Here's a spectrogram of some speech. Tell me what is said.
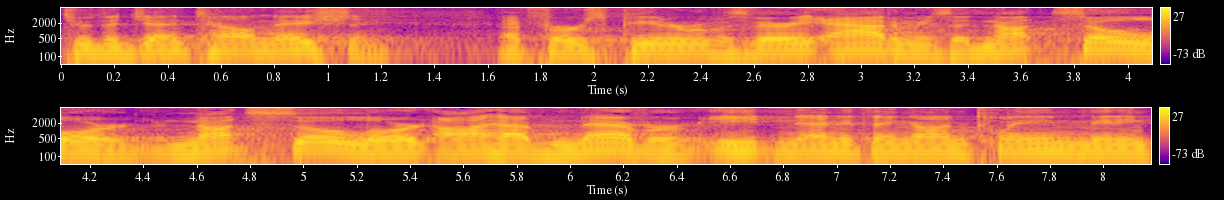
to the Gentile nation. At first, Peter was very adamant. He said, Not so, Lord. Not so, Lord. I have never eaten anything unclean, meaning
